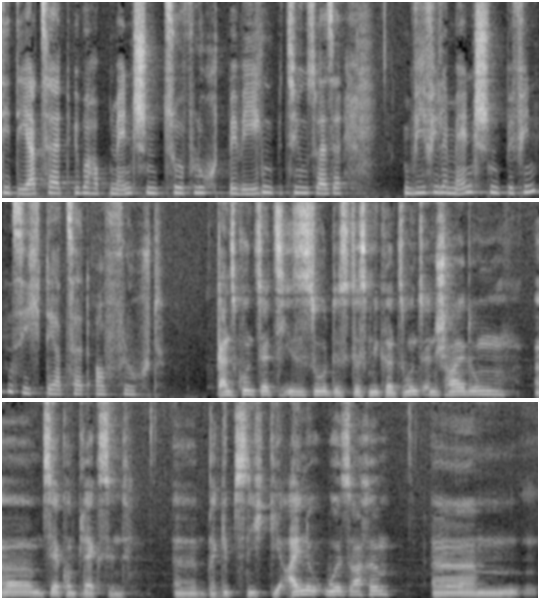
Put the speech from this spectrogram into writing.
die derzeit überhaupt Menschen zur Flucht bewegen, beziehungsweise wie viele Menschen befinden sich derzeit auf Flucht? Ganz grundsätzlich ist es so, dass, dass Migrationsentscheidungen äh, sehr komplex sind. Äh, da gibt es nicht die eine Ursache, ähm,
